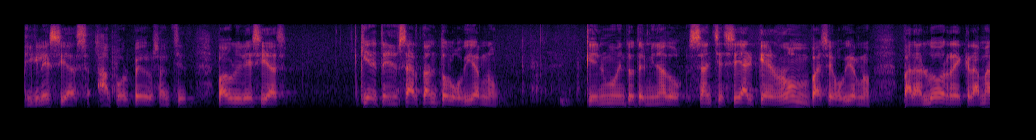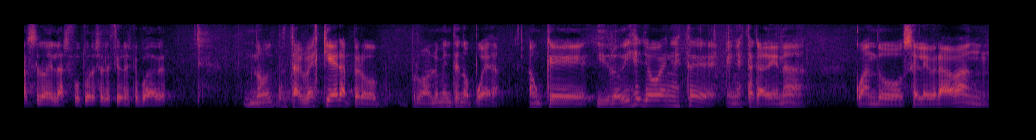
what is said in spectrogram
Iglesias a por Pedro Sánchez. Pablo Iglesias quiere tensar tanto el gobierno que en un momento determinado Sánchez sea el que rompa ese gobierno para luego reclamárselo en las futuras elecciones que pueda haber? No, tal vez quiera, pero probablemente no pueda. Aunque, y lo dije yo en, este, en esta cadena cuando celebraban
